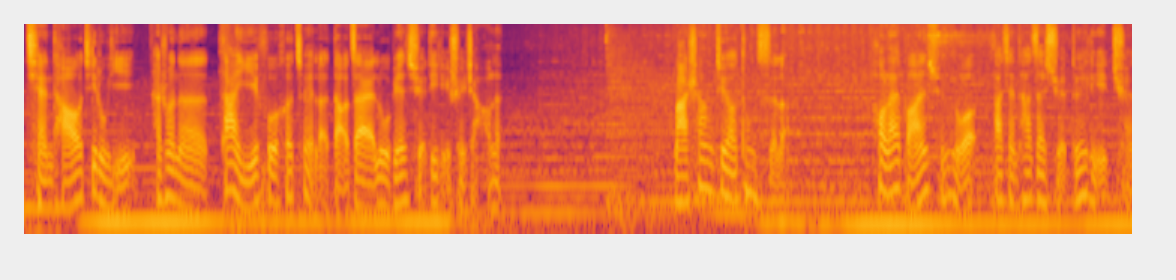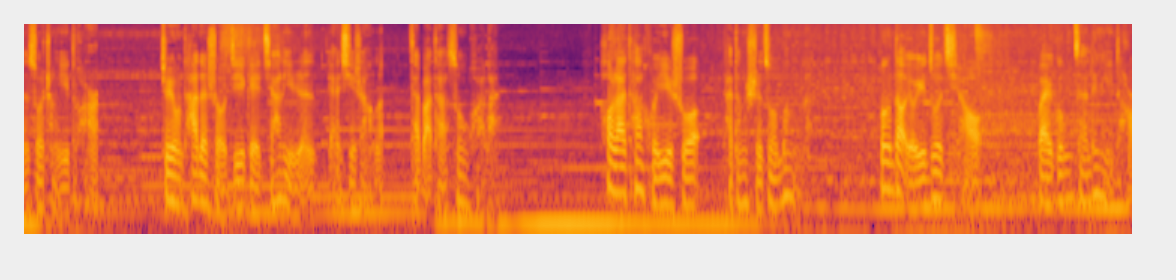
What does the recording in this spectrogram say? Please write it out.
潜逃记录仪，他说呢，大姨夫喝醉了，倒在路边雪地里睡着了。马上就要冻死了，后来保安巡逻发现他在雪堆里蜷缩成一团就用他的手机给家里人联系上了，才把他送回来。后来他回忆说，他当时做梦了，梦到有一座桥，外公在另一头，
